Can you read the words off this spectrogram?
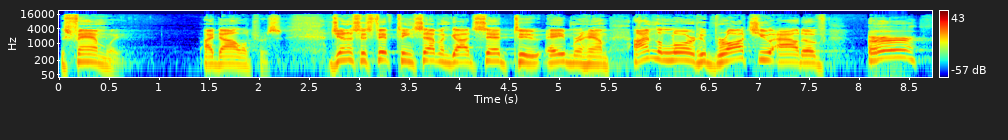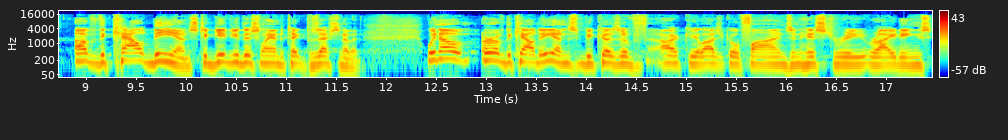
His family, idolatrous. Genesis 15, 7, God said to Abraham, I'm the Lord who brought you out of Ur of the Chaldeans to give you this land to take possession of it. We know Ur of the Chaldeans because of archaeological finds and history writings.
